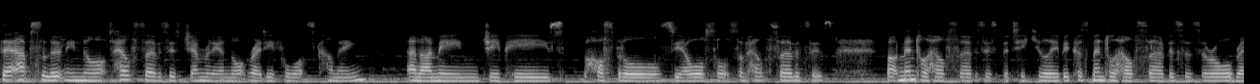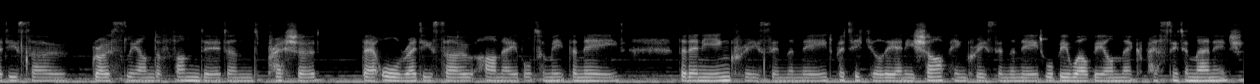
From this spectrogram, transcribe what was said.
They're absolutely not. Health services generally are not ready for what's coming. And I mean GPs, hospitals, you know, all sorts of health services but mental health services particularly because mental health services are already so grossly underfunded and pressured they're already so unable to meet the need that any increase in the need particularly any sharp increase in the need will be well beyond their capacity to manage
